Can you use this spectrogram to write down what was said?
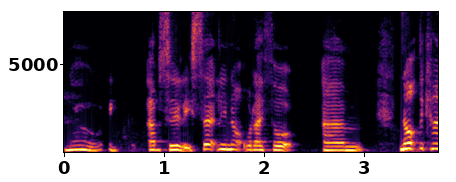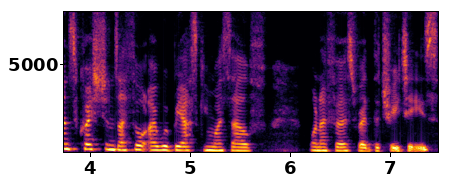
No, absolutely. Certainly not what I thought. Um, not the kinds of questions I thought I would be asking myself when I first read the treatise.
